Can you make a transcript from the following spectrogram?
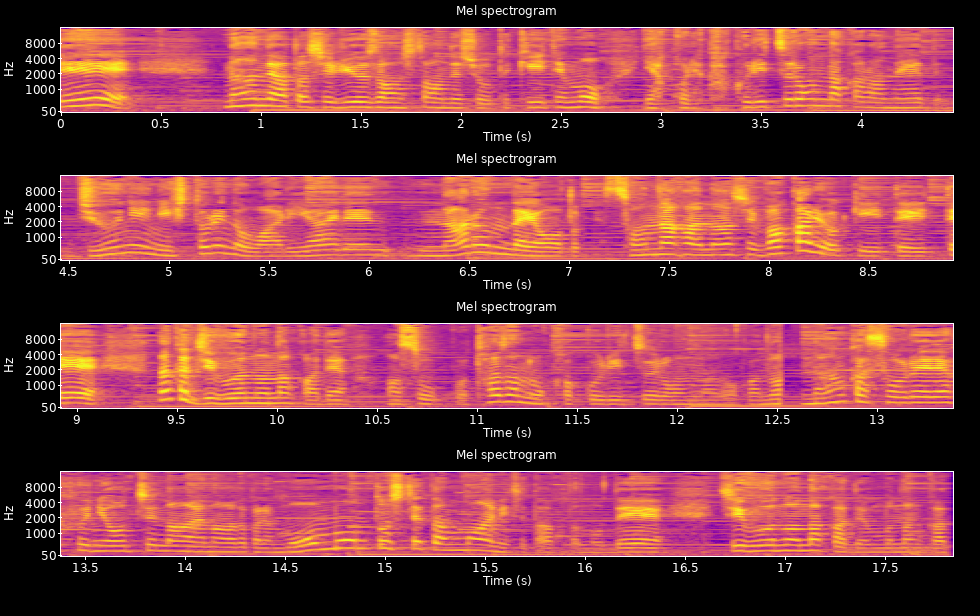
でなんで私流産したんでしょうって聞いてもいやこれ確率論だからね10人に1人の割合でなるんだよと。そんな話ばかりを聞いていてなんか自分の中であそうかただの確率論なのかな。なんかそれで腑に落ちないなとかね悶々としてた毎日だったので自分の中でもなんか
